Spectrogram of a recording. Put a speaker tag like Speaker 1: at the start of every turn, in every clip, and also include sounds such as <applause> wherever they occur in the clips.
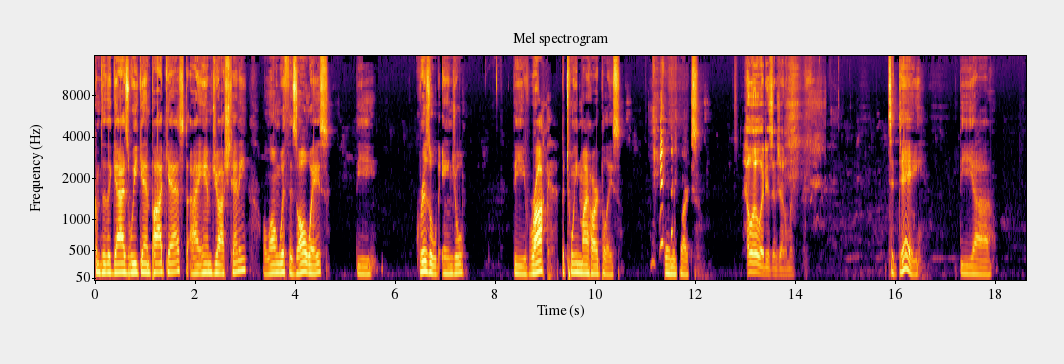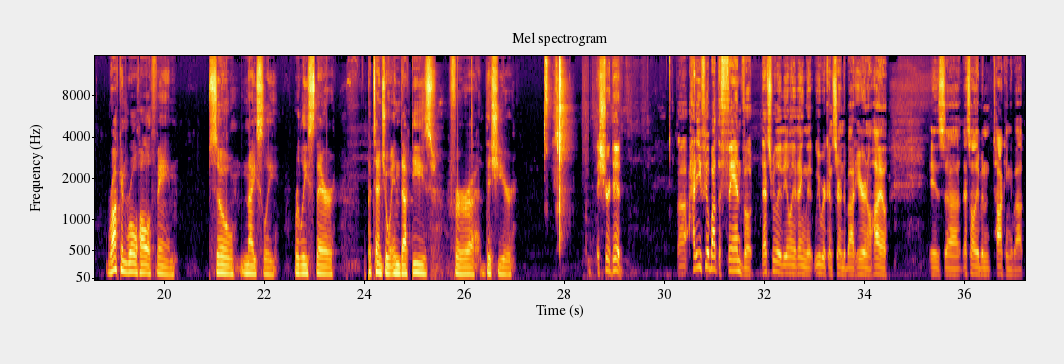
Speaker 1: boys and girls. Welcome to the Guys Weekend podcast. I am Josh Tenney, along with, as always, the grizzled angel, the rock between my hard place, <laughs> Brandon Parks.
Speaker 2: Hello, ladies and gentlemen.
Speaker 1: Today, the uh, Rock and Roll Hall of Fame so nicely released their potential inductees for uh, this year.
Speaker 2: They sure did. Uh, how do you feel about the fan vote? That's really the only thing that we were concerned about here in Ohio. Is uh, that's all they've been talking about?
